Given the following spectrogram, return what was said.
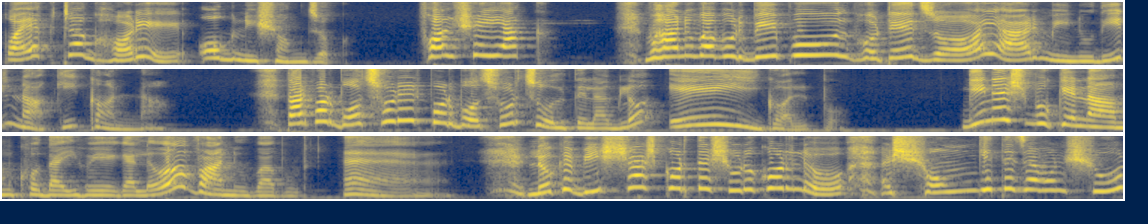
কয়েকটা ঘরে অগ্নিসংযোগ। ফল সেই এক। ভানুবাবুর বিপুল ভোটে জয় আর মিনুদির নাকি কান্না। তারপর বছরের পর বছর চলতে লাগল এই গল্প। গিনেশ বুকে নাম খোদাই হয়ে গেল ভানুবাবুর। হ্যাঁ। লোকে বিশ্বাস করতে শুরু করল, সঙ্গীতে যেমন সুর,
